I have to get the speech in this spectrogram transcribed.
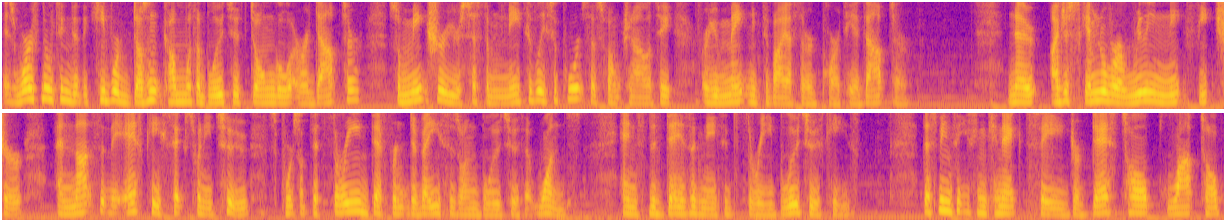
It's worth noting that the keyboard doesn't come with a Bluetooth dongle or adapter, so make sure your system natively supports this functionality or you might need to buy a third-party adapter. Now, I just skimmed over a really neat feature, and that's that the SK622 supports up to three different devices on Bluetooth at once, hence the designated three Bluetooth keys. This means that you can connect, say, your desktop, laptop,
